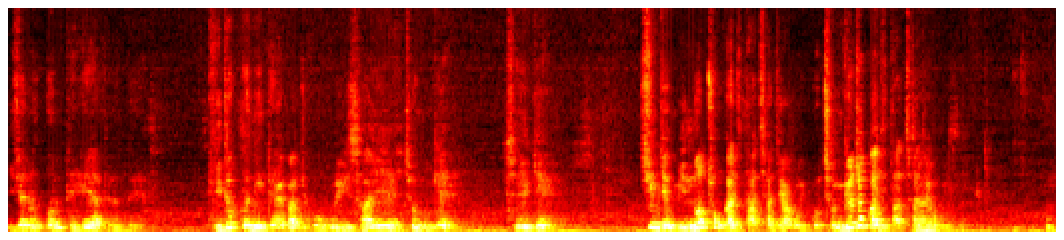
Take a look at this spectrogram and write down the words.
이제는 은퇴해야 되는데 기득권이 돼가지고 우리 사회의 정계, 재계, 심지어 민노총까지 다 차지하고 있고 정교조까지 다 차지하고 네. 있어요. 응?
